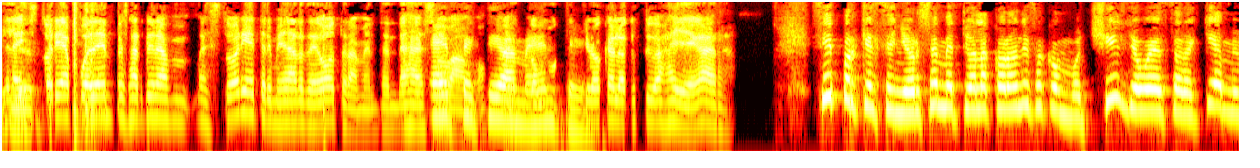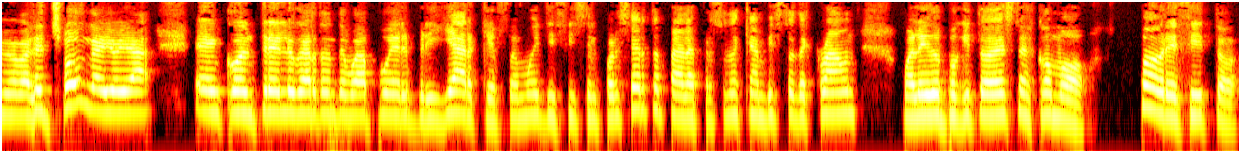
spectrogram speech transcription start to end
la historia puede empezar de una historia y terminar de otra, ¿me entendés? A eso Efectivamente. vamos. Pues, creo que es lo que tú ibas a llegar. Sí, porque el señor se metió a la corona y fue como chill, yo voy a estar aquí, a mí me vale chonga, yo ya encontré el lugar donde voy a poder brillar, que fue muy difícil. Por cierto, para las personas que han visto The Crown o han leído un poquito de esto, es como, pobrecito,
